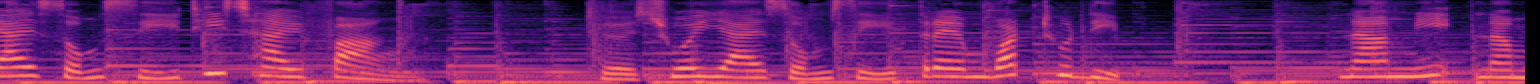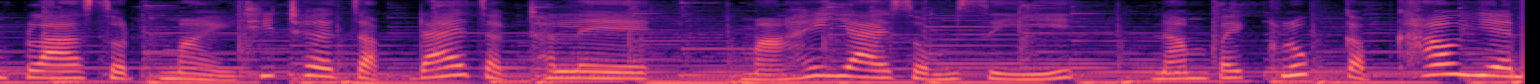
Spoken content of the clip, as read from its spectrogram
ยายสมศรีที่ชายฝั่ง เธอช่วยยายสมศรีเตรียมวัตถุดิบ นามินำปลาสดใหม่ที่เธอจับได้จากทะเล มาให้ยายสมศรีนำไปคลุกกับข้าวเย็น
